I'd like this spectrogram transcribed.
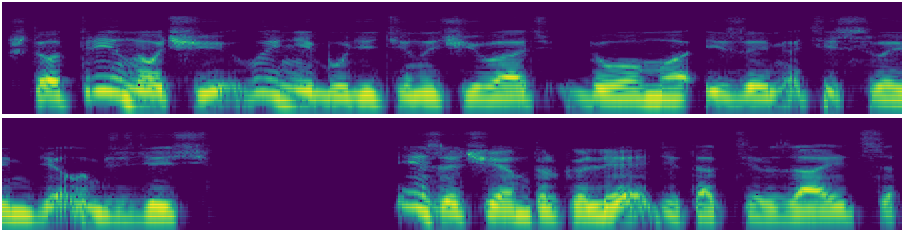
что три ночи вы не будете ночевать дома и займетесь своим делом здесь. — И зачем только леди так терзается?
